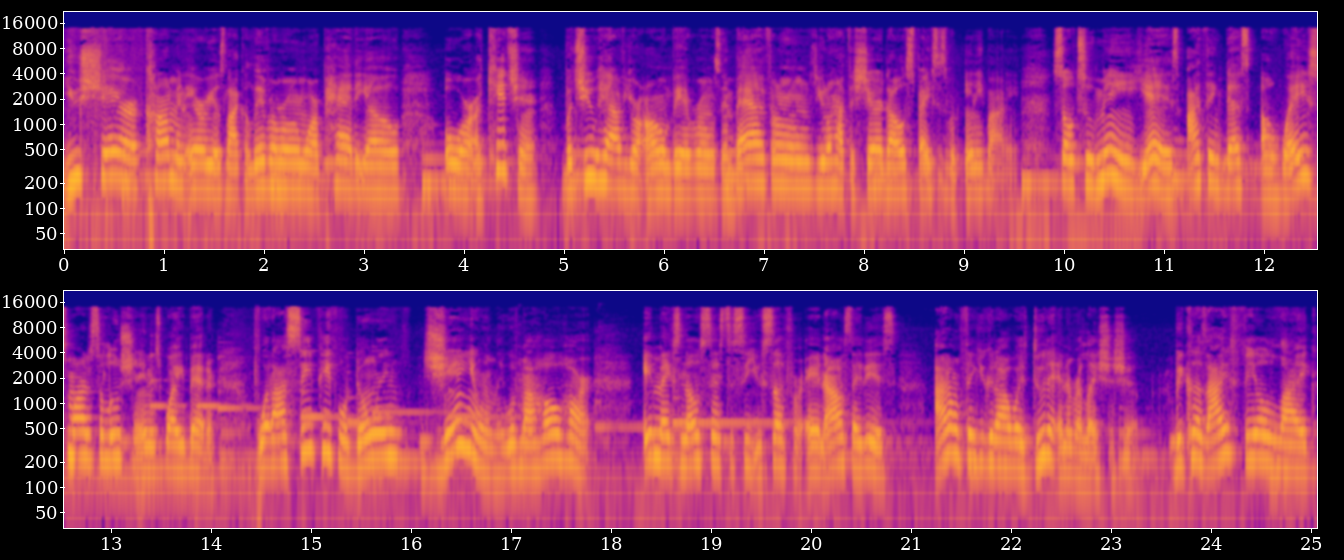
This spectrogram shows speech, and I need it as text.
you share common areas like a living room or a patio or a kitchen, but you have your own bedrooms and bathrooms. You don't have to share those spaces with anybody. So to me, yes, I think that's a way smarter solution and it's way better. What I see people doing genuinely with my whole heart, it makes no sense to see you suffer. And I'll say this, I don't think you could always do that in a relationship because I feel like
